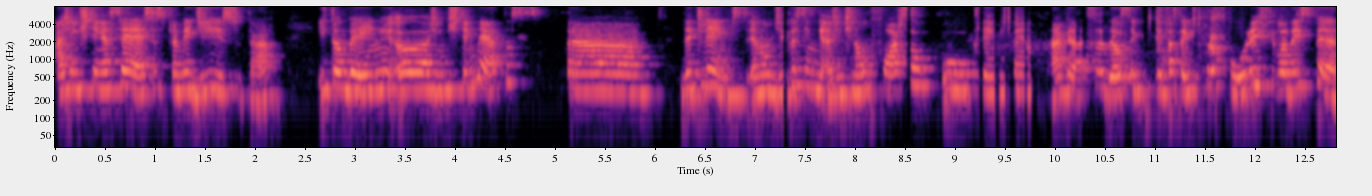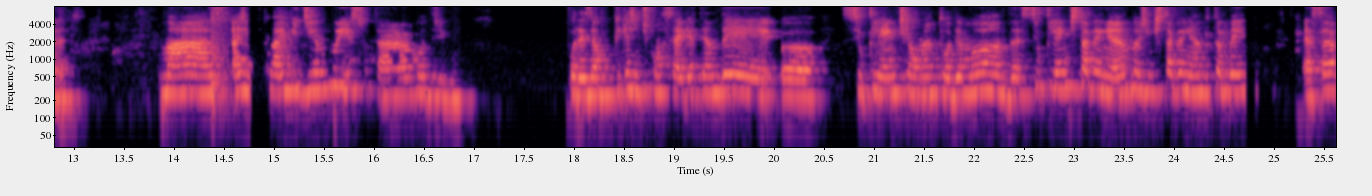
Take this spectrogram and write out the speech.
a gente tem ACS para medir isso, tá? E também uh, a gente tem metas para de clientes. Eu não digo assim, a gente não força o, o, cliente a entrar, graças a Deus sempre tem bastante procura e fila da espera. Mas a gente vai medindo isso, tá, Rodrigo? Por exemplo, o que, que a gente consegue atender, uh, se o cliente aumentou a demanda, se o cliente está ganhando, a gente está ganhando também. Essa,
